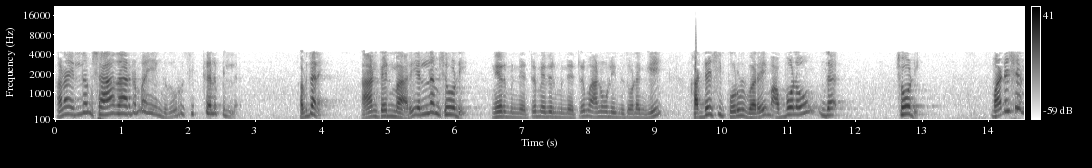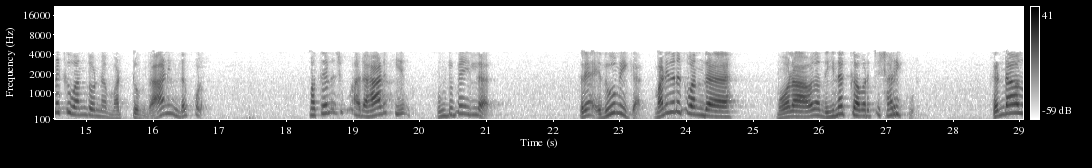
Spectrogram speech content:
ஆனா எல்லாம் சாதாரணமா இயங்குது. ஒரு சிக்கலும் இல்லை. அப்படித்தானே? ஆண் பெண் மாறி எல்லாம் சோடி. நேர் மின்னேற்றம் எதிர் மின்னேற்றம் அணுலிந்து தொடங்கி கடைசி பொருள் வரையும் அவ்வளவும் இந்த சோடி. மனுஷனுக்கு வந்தோன்ன மட்டும்தான் இந்த குளம். மத்த எல்லாம் சும்மா அது ஆளுக்கு ஒன்றுமே இல்லை. சரியா? எதுவும் இருக்காது மனிதனுக்கு வந்த முதலாவது அந்த இனக்கவர்ச்சி சரி கூட ரெண்டாவது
